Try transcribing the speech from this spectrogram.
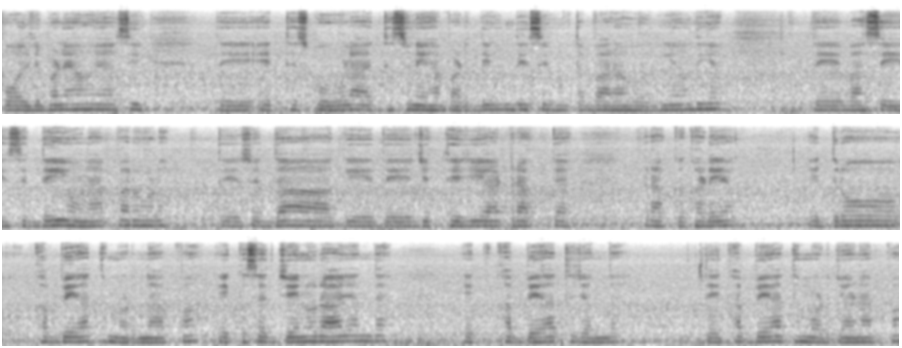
ਕੋਲਜ ਬਣਿਆ ਹੋਇਆ ਸੀ ਅਤੇ ਇੱਥੇ ਸਕੂਲ ਆ, ਇੱਥੇ ਸੁਨੇਹਾ ਪੜ੍ਹਦੀ ਹੁੰਦੀ ਸੀ, ਹੁਣ ਤਾਂ 12 ਹੋ ਗਈਆਂ ਉਹਦੀਆਂ ਅਤੇ ਬਸ ਇਹ ਸਿੱਧਾ ਹੀ ਆਉਣਾ ਆਪਾਂ ਰੋਡ ਅਤੇ ਸਿੱਧਾ ਆ ਕੇ ਅਤੇ ਜਿੱਥੇ ਜੀ ਆ ਟਰੱਕ ਹੈ ਟਰੱਕ ਖੜ੍ਹੇ ਆ ਇੱਧਰੋਂ ਖੱਬੇ ਹੱਥ ਮੁੜਨਾ ਆਪਾਂ, ਇੱਕ ਸੱਜੇ ਨੂੰ ਰਾਹ ਜਾਂਦਾ, ਇੱਕ ਖੱਬੇ ਹੱਥ ਜਾਂਦਾ ਅਤੇ ਖੱਬੇ ਹੱਥ ਮੁੜ ਜਾਣਾ ਆਪਾਂ,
